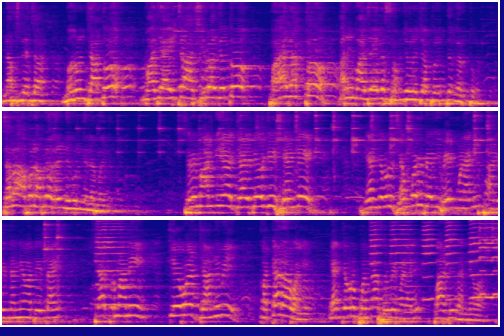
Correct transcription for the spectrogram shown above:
नाचण्याचा म्हणून जातो माझ्या आईचा आशीर्वाद घेतो पाया लागतो आणि माझ्या आईला समजवण्याचा प्रयत्न करतो. चला आपण आपल्या घरी निघून गेल्या पाहिजे. श्रीमाननीय जयदेवजी शेंडे यांच्याकडून शंभर रुपयाची भेट मिळाली. फार धन्यवाद देत आहे. त्याचप्रमाणे केवळ जान्हवी कटारावाले यांच्याकडून पन्नास रुपये मिळाले. फार धन्यवाद.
